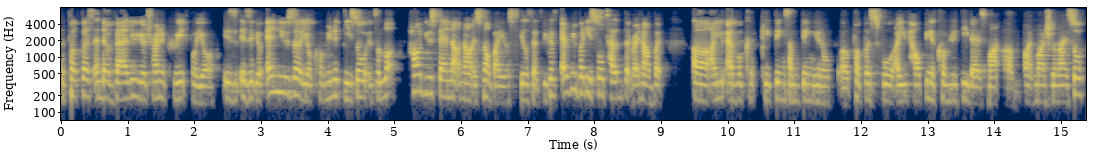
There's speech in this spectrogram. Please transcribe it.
the purpose and the value you're trying to create for your is, is it your end user your community? So it's a lot how do you stand out now? It's not by your skill sets because everybody is so talented right now but uh, are you advocating something you know uh, purposeful? Are you helping a community that is mar- um, marginalized? So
